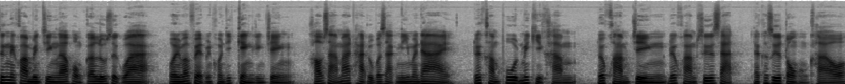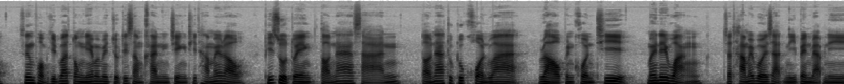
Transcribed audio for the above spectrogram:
ซึ่งในความเป็นจริงแล้วผมก็รู้สึกว่าวอร์เรนบัฟเฟตเป็นคนที่เก่งจริง ๆ เขาสามารถผ่านอุปสรรคนี้มาได้ ด้วยคำพูดไม่กี่คำด้วยความจริง ด้วยความซื่อสัตย์และก็ซื่อตรงของเขา ซึ่งผมคิดว่าตรงนี้มันเป็นจุดที่สำคัญจริง ๆ ที่ทำให้เราพิสูจน์ตัวเองต่อหน้าศาลต่อหน้าทุกๆ คนว่าเราเป็นคนที่ไม่ได้หวังจะทำให้บริษัทนี้เป็นแบบนี้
